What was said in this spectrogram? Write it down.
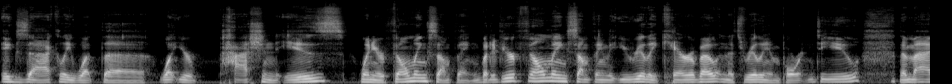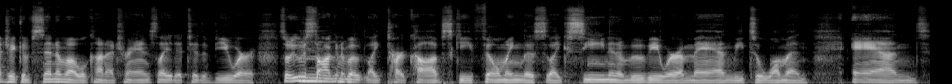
exactly what the what your passion is when you're filming something. But if you're filming something that you really care about and that's really important to you, the magic of cinema will kind of translate it to the viewer. So he was hmm. talking about like Tarkovsky filming this like scene in a movie where a man meets a woman and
